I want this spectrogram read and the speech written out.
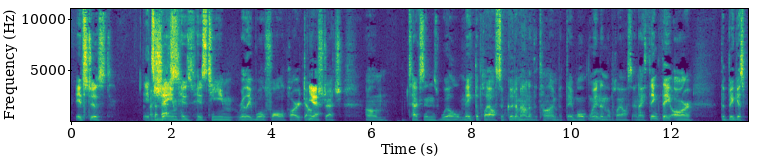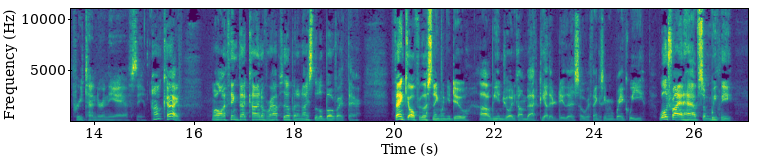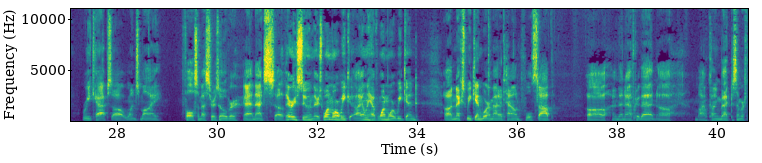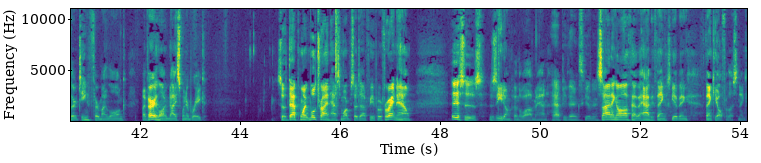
it's just It's a, a, shame mess. his his team really will fall apart down Yeah. the stretch. Um, Texans will make the playoffs a good amount of the time, but they won't win in the playoffs, and I think they are the biggest pretender in the AFC. Okay. Well, I think that kind of wraps it up in a nice little bow right there. Thank y'all for listening when you do. Uh, we enjoyed coming back together to do this over Thanksgiving break. We will try and have some weekly recaps uh, once my fall semester is over, and that's uh, very soon. There's one more week. I only have one more weekend. Uh, next weekend where I'm out of town, full stop. Uh, and then after that, uh, I'm coming back December 13th for my long, my very long, nice winter break. So at that point, we'll try and have some more episodes out for you. But for right now, this is Z Dunk on the Wild Man. Happy Thanksgiving. Signing off. Have a happy Thanksgiving. Thank you all for listening.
